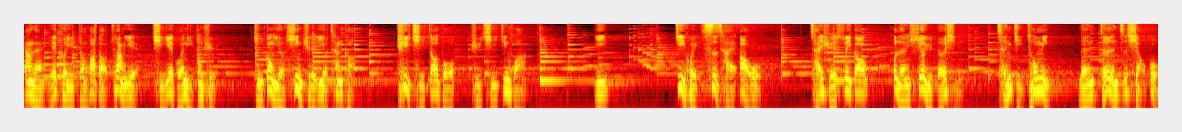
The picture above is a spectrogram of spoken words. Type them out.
当然也可以转化到创业、企业管理中去，仅供有兴趣的益友参考，去其糟粕，取其精华。一，忌讳恃才傲物。才学虽高，不能修于德行；成己聪明，能责人之小过，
